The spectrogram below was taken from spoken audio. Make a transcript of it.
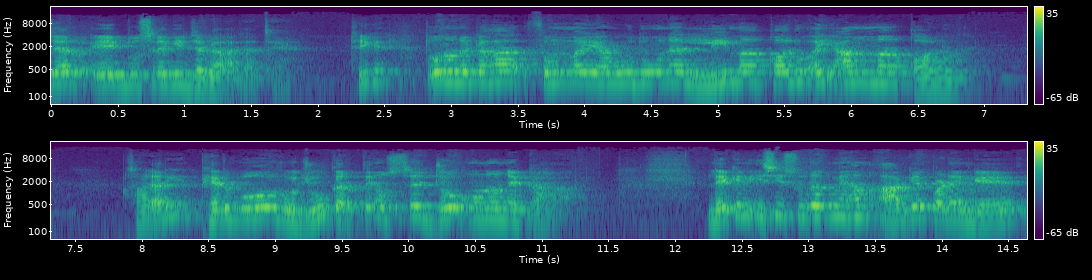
جر ایک دوسرے کی جگہ آ جاتے ہیں۔ ٹھیک ہے؟ تو انہوں نے کہا، ثم یعودون لما قالوا ای عما قالوا۔ سمجھ آ رہی ہے؟ پھر وہ رجوع کرتے ہیں اس سے جو انہوں نے کہا۔ لیکن اسی صورت میں ہم آگے پڑھیں گے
